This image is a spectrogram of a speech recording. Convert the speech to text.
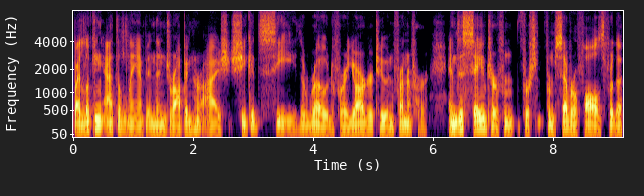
By looking at the lamp and then dropping her eyes, she could see the road for a yard or two in front of her, and this saved her from, for, from several falls, for the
